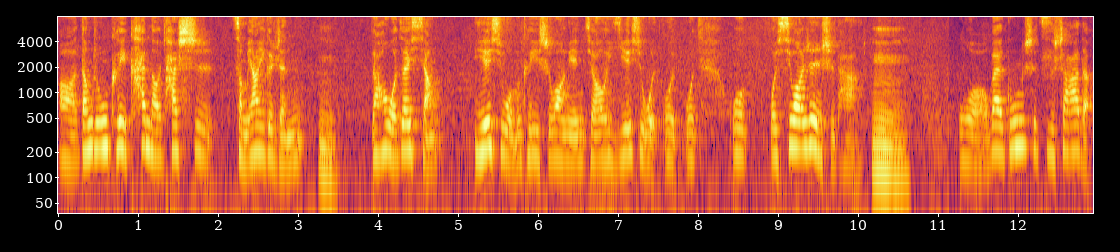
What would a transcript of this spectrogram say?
啊、当中可以看到他是怎么样一个人。嗯然后我在想，也许我们可以是忘年交，也许我我我我我希望认识他。嗯我外公是自杀的，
